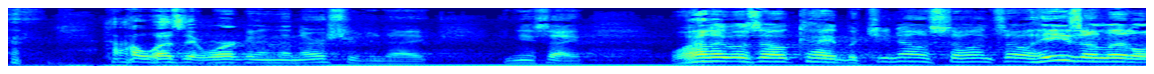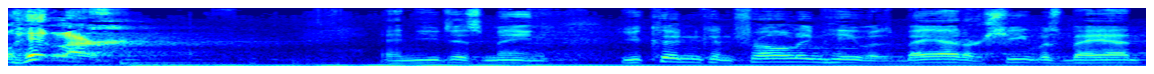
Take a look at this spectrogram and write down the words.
How was it working in the nursery today? And you say, Well, it was okay, but you know, so and so, he's a little Hitler. And you just mean you couldn't control him, he was bad or she was bad,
